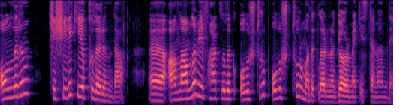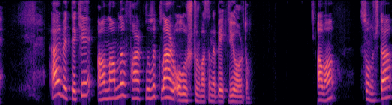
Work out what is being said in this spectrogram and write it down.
onların kişilik yapılarında e, anlamlı bir farklılık oluşturup oluşturmadıklarını görmek istememdi. Elbette ki anlamlı farklılıklar oluşturmasını bekliyordum. Ama sonuçta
